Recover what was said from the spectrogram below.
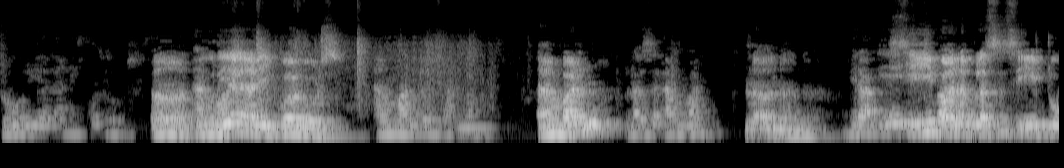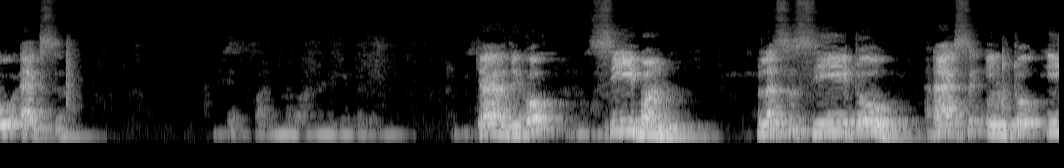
Two real and equal roots हाँ two real and equal roots m1 plus m1 m1 plus m1 ना ना ना। मेरा ये c1 प्लस c2x क्या है? देखो c1 plus c2 x into e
